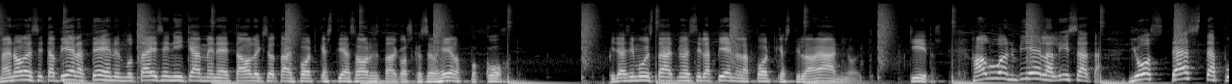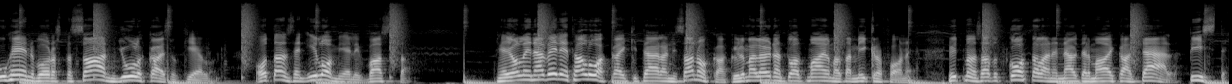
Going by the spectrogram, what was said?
Mä en ole sitä vielä tehnyt, mutta ei se niinkään mene, että oliks jotain podcastia sorsitaan, koska se on helppo kohde. Pitäisi muistaa, että myös sillä pienellä podcastilla on äänioikeus. Kiitos. Haluan vielä lisätä, jos tästä puheenvuorosta saan julkaisukielon, otan sen ilomielin vastaan. Ja jollei nämä veljet halua kaikki täällä, niin sanokaa. Kyllä mä löydän tuolta maailmalta mikrofoneja. Nyt me on saatu kohtalainen näytelmä aikaan täällä. Piste.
